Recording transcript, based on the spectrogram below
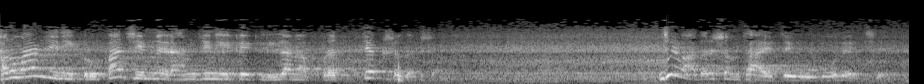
હનુમાનજીની કૃપાથી એમને રામજીની એક એક લીલાના પ્રત્યક્ષ દર્શન. જેવા દર્શન થાય તેવું બોલે છે.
